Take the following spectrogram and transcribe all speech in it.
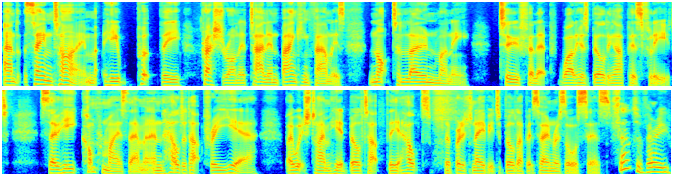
And at the same time, he put the pressure on Italian banking families not to loan money to Philip while he was building up his fleet. So he compromised them and held it up for a year, by which time he had built up the helped the British Navy to build up its own resources. Sounds a very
